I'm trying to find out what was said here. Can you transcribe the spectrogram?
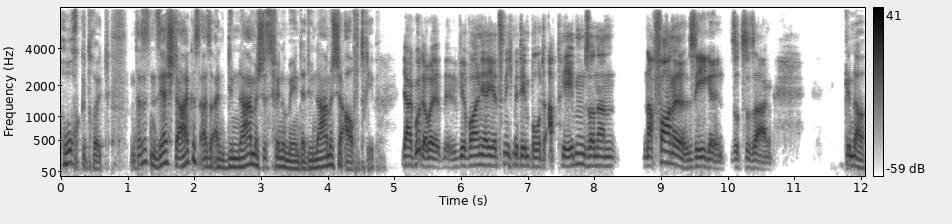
hochgedrückt. Und das ist ein sehr starkes, also ein dynamisches Phänomen, der dynamische Auftrieb. Ja gut, aber wir wollen ja jetzt nicht mit dem Boot abheben, sondern nach vorne segeln sozusagen. Genau.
